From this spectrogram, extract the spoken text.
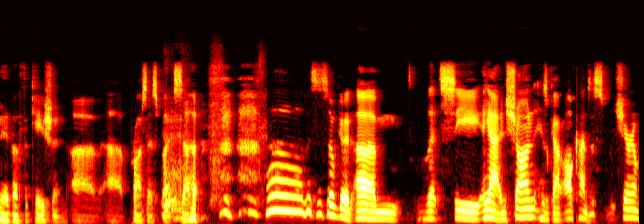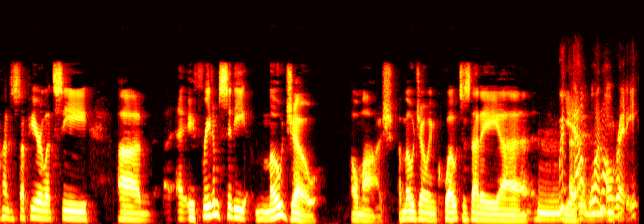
bibification uh, uh, process, but uh, oh, this is so good. Um, let's see, yeah, and Sean has got all kinds of sharing all kinds of stuff here. Let's see, um, a a Freedom City Mojo homage, a Mojo in quotes. Is that a uh, Mhm. we've Yeah. got one already.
